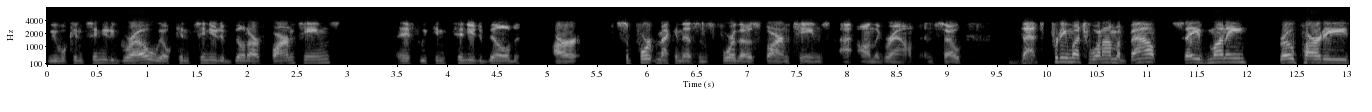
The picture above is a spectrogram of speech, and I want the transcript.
We will continue to grow. We'll continue to build our farm teams. If we continue to build our support mechanisms for those farm teams uh, on the ground. And so that's pretty much what I'm about. Save money, grow parties.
